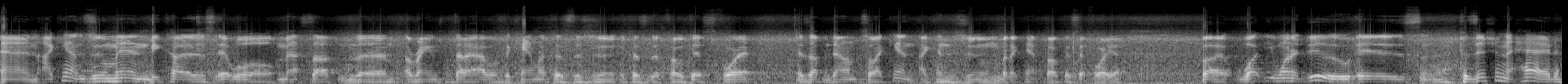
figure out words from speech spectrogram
and I can't zoom in because it will mess up the arrangement that I have of the camera because the zoom because the focus for it is up and down. So I can I can zoom but I can't focus it for you. But what you want to do is position the head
